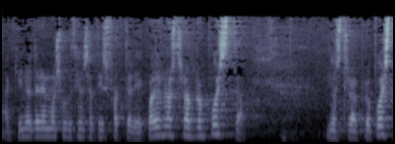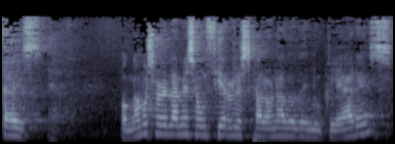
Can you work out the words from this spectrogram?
Aquí no tenemos solución satisfactoria. ¿Cuál es nuestra propuesta? Nuestra propuesta es, pongamos sobre la mesa un cierre escalonado de nucleares,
